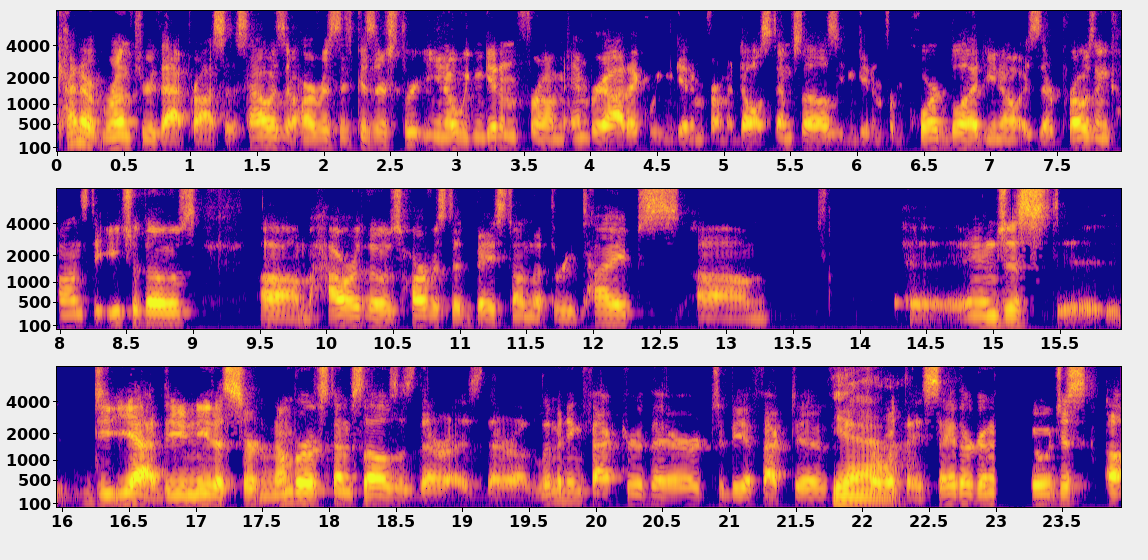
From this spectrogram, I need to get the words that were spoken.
kind of run through that process. How is it harvested? Because there's three, you know, we can get them from embryonic, we can get them from adult stem cells, you can get them from cord blood. You know, is there pros and cons to each of those? Um, how are those harvested based on the three types? Um, and just, do, yeah, do you need a certain number of stem cells? Is there is there a limiting factor there to be effective yeah. for what they say they're going to just uh,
